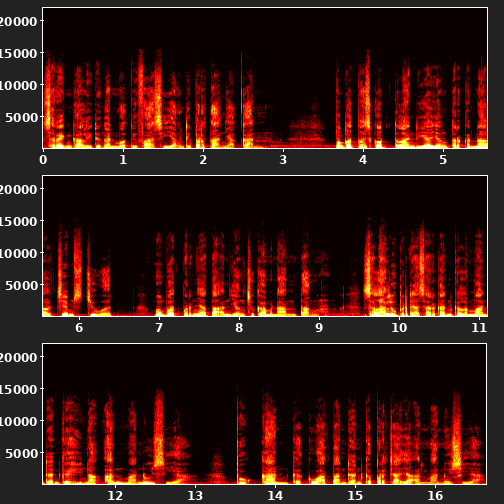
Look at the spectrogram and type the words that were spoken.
sering kali dengan motivasi yang dipertanyakan. Pengkhotbah Skotlandia yang terkenal James Stewart membuat pernyataan yang juga menantang. Selalu berdasarkan kelemahan dan kehinaan manusia, bukan kekuatan dan kepercayaan manusia.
